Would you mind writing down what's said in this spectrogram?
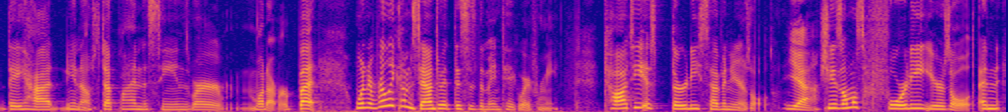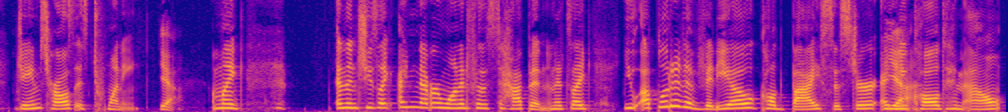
they had, you know, stuff behind the scenes where mm, whatever. But when it really comes down to it, this is the main takeaway for me. Tati is 37 years old. yeah, She is almost 40 years old and James Charles is 20. yeah, I'm like and then she's like, I never wanted for this to happen. And it's like, you uploaded a video called Bye Sister and you called him out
